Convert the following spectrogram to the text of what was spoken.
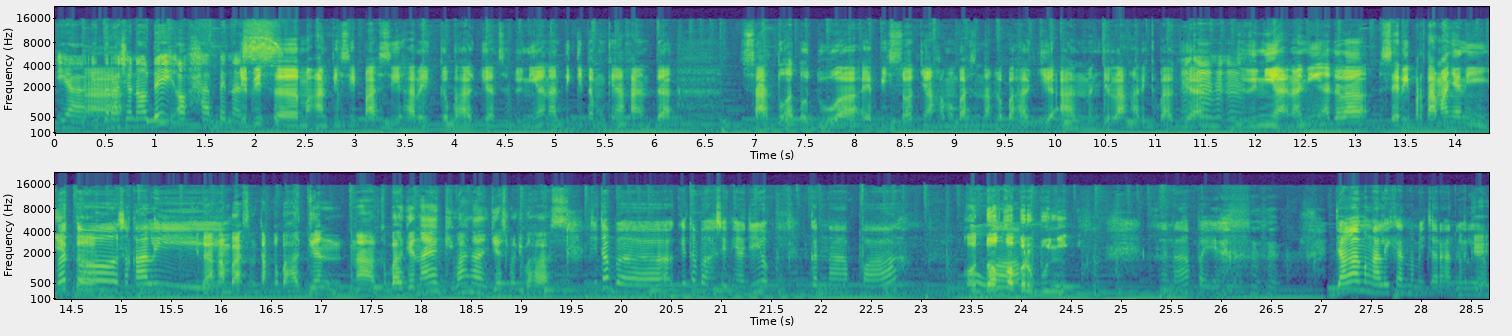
Iya, Nah, International Day of Happiness. Jadi se- mengantisipasi hari kebahagiaan sedunia nanti kita mungkin akan ada satu atau dua episode yang akan membahas tentang kebahagiaan menjelang hari kebahagiaan Mm, mm, mm, mm. sedunia. Nah ini adalah seri pertamanya nih gitu. Betul sekali. Kita akan bahas tentang kebahagiaan. Nah kebahagiaannya gimana Jess mau dibahas? kita ba- kita bahas ini aja yuk. Kenapa? Kodok kok berbunyi. Kenapa ya? Jangan mengalihkan pembicaraan Oke. William.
